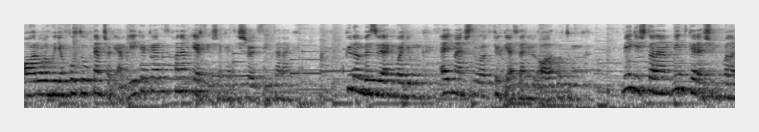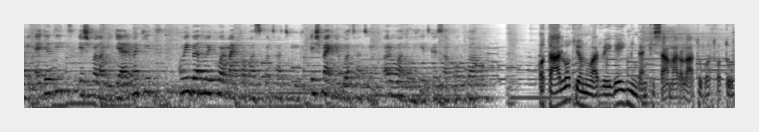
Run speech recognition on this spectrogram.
arról, hogy a fotók nem csak emlékeket, hanem érzéseket is rögzítenek. Különbözőek vagyunk, egymástól függetlenül alkotunk. Mégis talán mind keresünk valami egyedit és valami gyermekit, amiben olykor megkapaszkodhatunk és megnyugodhatunk a rohanó hétköznapokban. A tárlat január végéig mindenki számára látogatható.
